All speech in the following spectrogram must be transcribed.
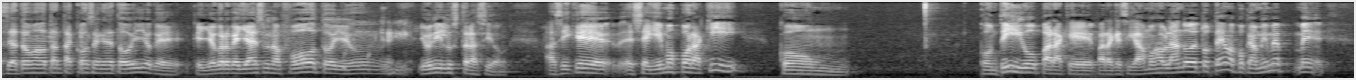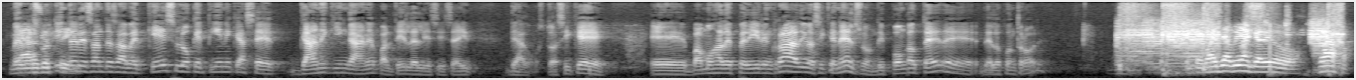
se ha tomado tantas cosas en ese tobillo que, yo creo que ya es una foto y, un, y una ilustración. Así que eh, seguimos por aquí con contigo para que, para que sigamos hablando de estos temas, porque a mí me, me, resulta interesante saber qué es lo que tiene que hacer, gane quien gane, a partir del 16 de agosto. Así que eh, vamos a despedir en radio, así que Nelson, disponga usted de, de los controles. Que te vaya bien, querido Rafa.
